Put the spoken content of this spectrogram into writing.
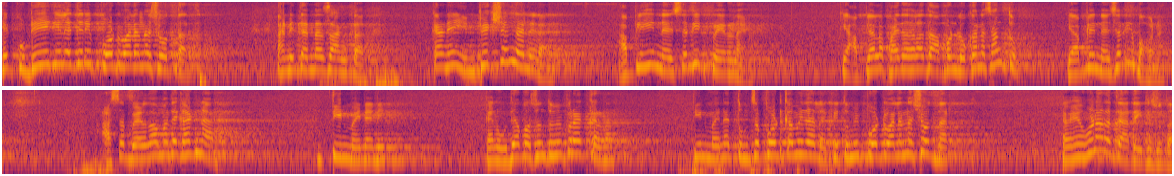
हे कुठेही गेले तरी पोटवाल्यांना शोधतात आणि त्यांना सांगतात. कारण हे इन्फेक्शन झालेलं आहे. आपली ही नैसर्गिक प्रेरणा आहे. की आपल्याला फायदा झाला तर आपण लोकांना सांगतो. ही आपली नैसर्गिक भावना असं बेळगावमध्ये घडणार तीन महिन्यांनी. कारण उद्यापासून तुम्ही प्रयोग करणार. तीन महिन्यात तुमचं पोट कमी झालं की तुम्ही पोटवाल्यांना शोधणार. हे होणारच आहे आता इथे सुद्धा.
